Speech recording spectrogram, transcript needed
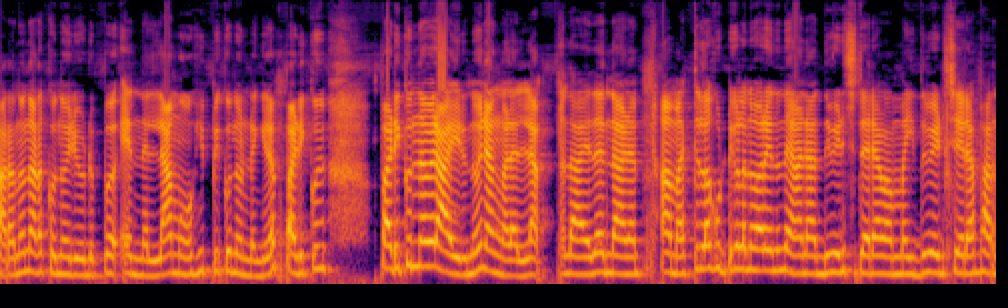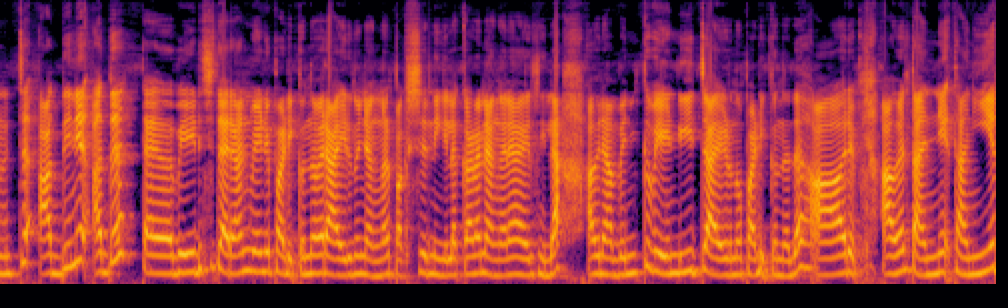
പറന്നു നടക്കുന്ന ഒരു ഉടുപ്പ് എന്നെല്ലാം മോഹിപ്പിക്കുന്നുണ്ടെങ്കിലും പഠിക്കു പഠിക്കുന്നവരായിരുന്നു ഞങ്ങളെല്ലാം. അതായത് എന്താണ് ആ മറ്റുള്ള കുട്ടികളെന്ന് പറയുന്നത് ഞാൻ അത് മേടിച്ച് തരാം അമ്മ ഇത് മേടിച്ച് തരാം പറഞ്ഞിട്ട് അതിന് അത് മേടിച്ച് തരാൻ വേണ്ടി പഠിക്കുന്നവരായിരുന്നു ഞങ്ങൾ. പക്ഷേ നീലക്കണ്ണൻ അങ്ങനെ ആയിരുന്നില്ല. അവൻ അവനക്ക് വേണ്ടിയിട്ടായിരുന്നു പഠിക്കുന്നത്. ആരും അവൻ തന്നെ തനിയെ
